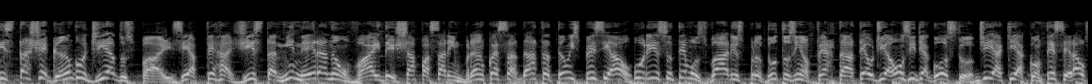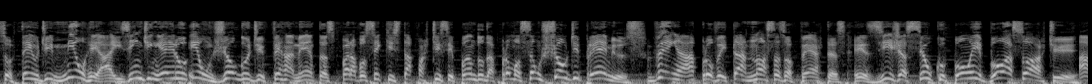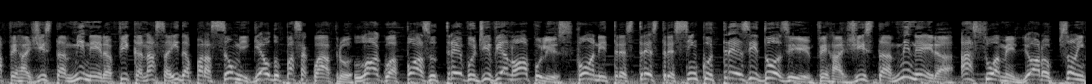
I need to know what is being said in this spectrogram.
Está chegando o Dia dos Pais e a Ferragista Mineira não vai deixar passar em branco essa data tão especial. Por isso, temos vários produtos em oferta até o dia 11 de agosto, dia que acontecerá o sorteio de mil reais em dinheiro e um jogo de ferramentas para você que está participando da promoção Show de Prêmios. Venha aproveitar nossas ofertas, exija seu cupom e boa sorte. A Ferragista Mineira fica na saída para São Miguel do Passa Quatro, logo após o Trevo de Vianópolis. Fone 3335 1312. Ferragista Mineira, a sua melhor opção em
